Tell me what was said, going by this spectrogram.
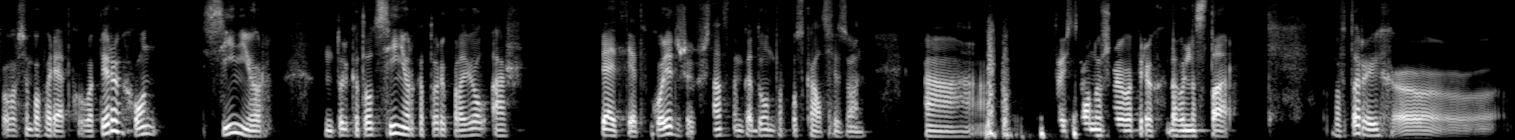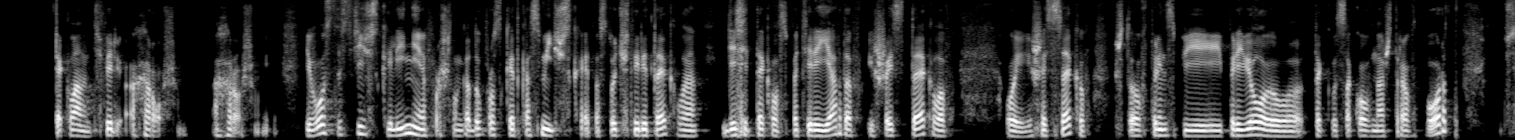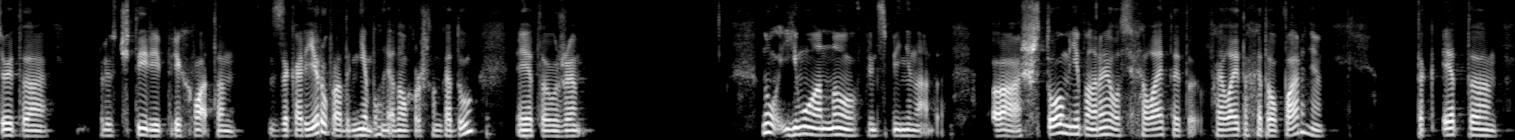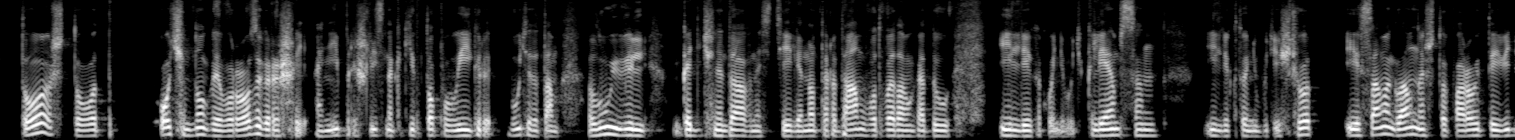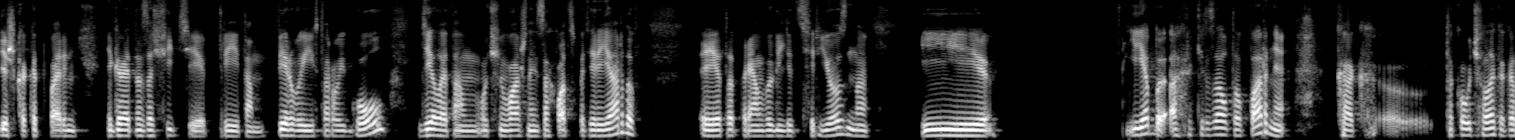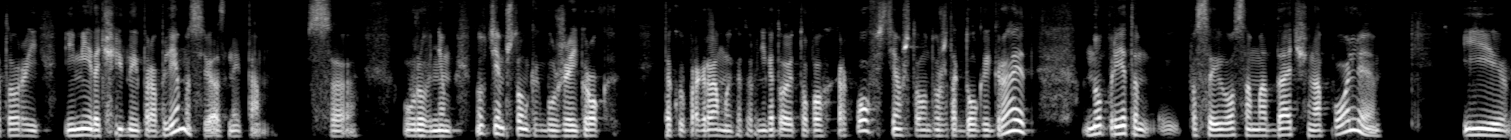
во всем по порядку. Во-первых, он синьор, но только тот синьор, который провел аж 5 лет в колледже. В 2016 году он пропускал сезон. А, то есть он уже, во-первых, довольно стар. Во-вторых, э, так ладно, теперь о хорошем. О хорошем. Его статистическая линия в прошлом году просто какая-то космическая. Это 104 текла, 10 теклов с потерей ярдов и 6 теклов ой, 6 секов, что, в принципе, и привело его так высоко в наш драфтборд. Все это плюс 4 перехвата за карьеру, правда, не было ни одного в прошлом году, и это уже... Ну, ему оно, в принципе, не надо. А, что мне понравилось в, хайлайт это, в хайлайтах этого парня, так это то, что вот очень много его розыгрышей, они пришлись на какие-то топовые игры, будь это там Луивиль годичной давности, или Нотр-Дам вот в этом году, или какой-нибудь Клемсон, или кто-нибудь еще. И самое главное, что порой ты видишь, как этот парень играет на защите при там первый и второй гол, делая там очень важный захват с потери ярдов, и это прям выглядит серьезно. И я бы охарактеризовал этого парня как э, такого человека, который имеет очевидные проблемы, связанные там с уровнем, ну, тем, что он как бы уже игрок такой программы, который не готовит топовых игроков, с тем, что он уже так долго играет, но при этом э, по своего самоотдаче на поле и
